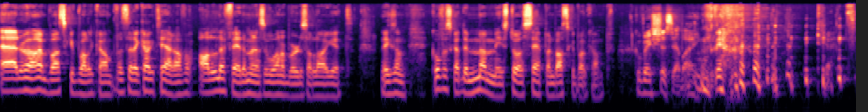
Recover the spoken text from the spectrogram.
eh, Du har en basketballkamp, og så er det karakterer for alle filmene som Warner Brothers har laget. Liksom, hvorfor skal The Mummy stå og se på en basketballkamp? Hvorfor ikke, sier jeg bare. Ja. Greit.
